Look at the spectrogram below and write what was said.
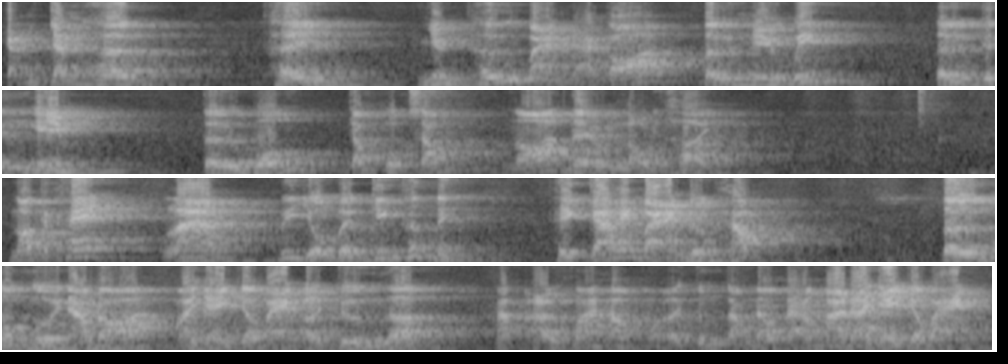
cạnh tranh hơn, thì những thứ bạn đã có từ hiểu biết, từ kinh nghiệm, từ vốn trong cuộc sống, nó đều lỗi thời. Nói cách khác là, ví dụ về kiến thức đi, thì cái bạn được học từ một người nào đó mà dạy cho bạn ở trường lớp hoặc ở khóa học hoặc ở trung tâm đào tạo mà đã dạy cho bạn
